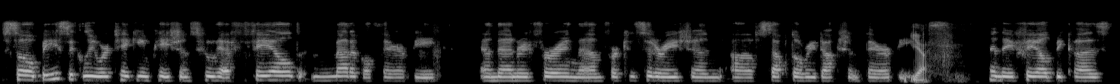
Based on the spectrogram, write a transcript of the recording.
So basically, we're taking patients who have failed medical therapy and then referring them for consideration of septal reduction therapy. Yes. And they failed because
